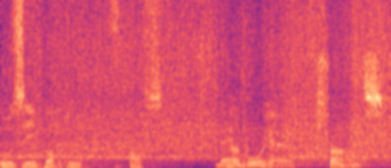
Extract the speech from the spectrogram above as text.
Osez Bordeaux, France. Bordeaux, France.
